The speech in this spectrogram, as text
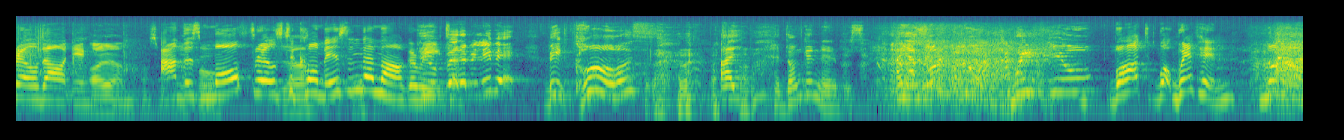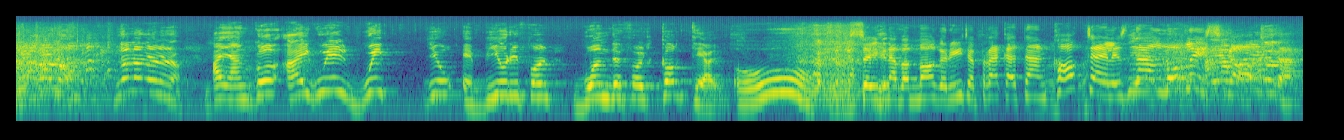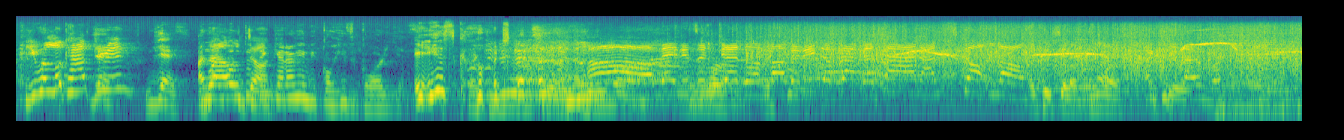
thrilled, aren't you? I am. And there's more thrills to come, isn't there, Margarita? You better believe it, because I don't get nervous. I am going to with you. What? What with him? No, no, no, no, no, no, no, no. no. I am go. I will whip you a beautiful, wonderful cocktail. Oh. so you can have a margarita Pracatan cocktail. Isn't yes. that lovely, Scott? You will look after yes. him? Yes. And well I will done. to take care of him because he's gorgeous. He is gorgeous. ah, oh, ladies and gentlemen, Thank you.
